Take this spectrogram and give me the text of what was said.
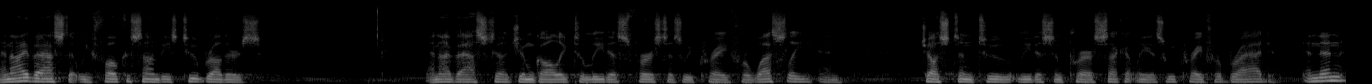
And I've asked that we focus on these two brothers. And I've asked uh, Jim Gawley to lead us first as we pray for Wesley, and Justin to lead us in prayer, secondly, as we pray for Brad. And then,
